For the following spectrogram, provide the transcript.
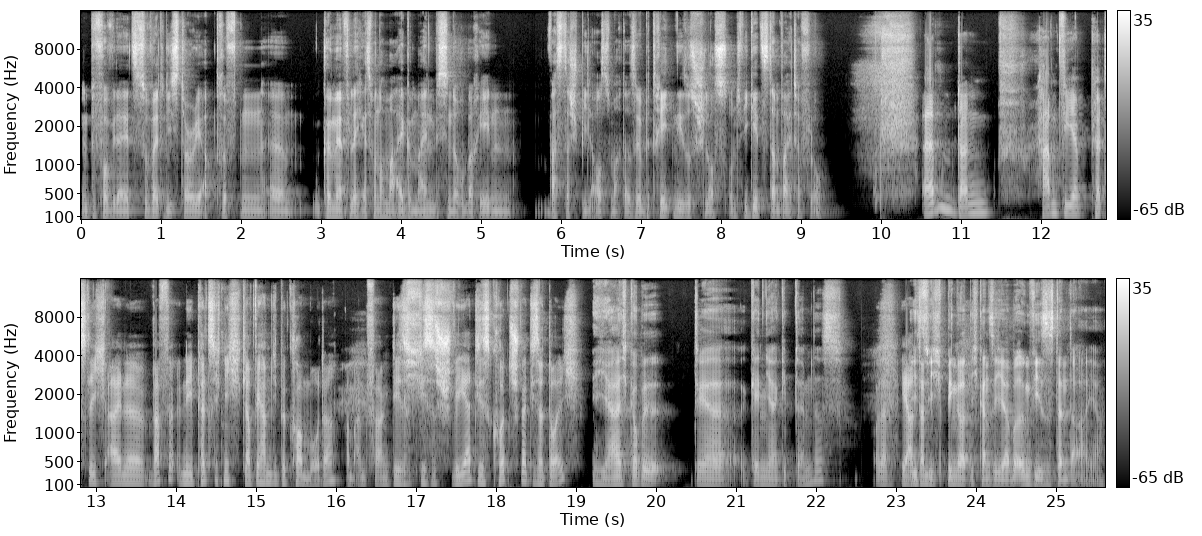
und bevor wir da jetzt zu weit in die Story abdriften, ähm, können wir vielleicht erstmal nochmal allgemein ein bisschen darüber reden, was das Spiel ausmacht. Also wir betreten dieses Schloss und wie geht's dann weiter, Flo? Ähm, dann haben wir plötzlich eine Waffe. Nee, plötzlich nicht. Ich glaube, wir haben die bekommen, oder? Am Anfang. Dieses, dieses Schwert, dieses Kurzschwert, dieser Dolch. Ja, ich glaube, der Genya gibt einem das. Oder ja, ich, ich bin gerade nicht ganz sicher, aber irgendwie ist es dann da, ja.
